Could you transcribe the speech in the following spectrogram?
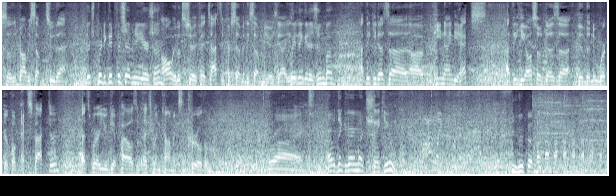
so there's probably something to that. Looks pretty good for 70 years, huh? Oh, he looks sure fantastic for 70 something years. Yeah, What do you think of the Zumba? I think he does uh, uh, P90X. I think he also does uh, the, the new workout called X Factor. That's where you get piles of X Men comics and curl them. Right. I will thank you very much. Thank you.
